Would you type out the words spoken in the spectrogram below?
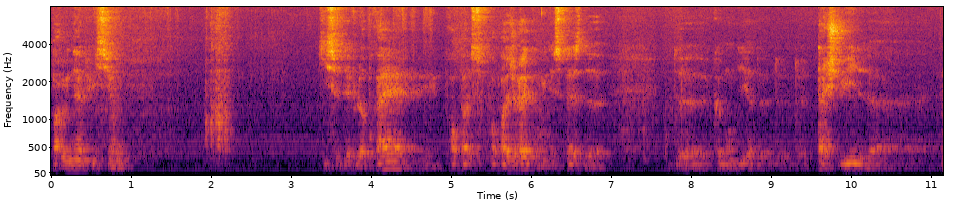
par, une intuition qui se développerait et se propagerait comme une espèce de, de, comment dire, de, taches d'huile euh,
